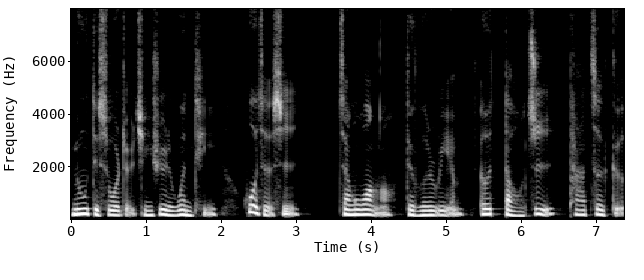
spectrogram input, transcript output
mood disorder 情绪的问题，或者是张望哦 delirium，而导致他这个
